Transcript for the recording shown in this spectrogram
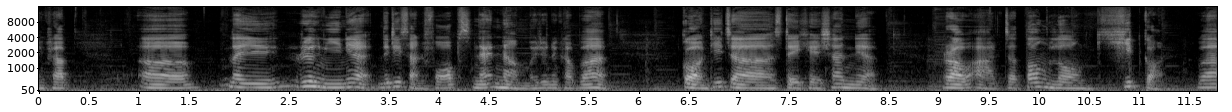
นะครับในเรื่องนี้เนี่ยนิติสาร Forbes แนะนำไว้ด้วยนะครับว่า ก่อนที่จะ staycation เนี่ยเราอาจจะต้องลองคิดก่อนว่า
